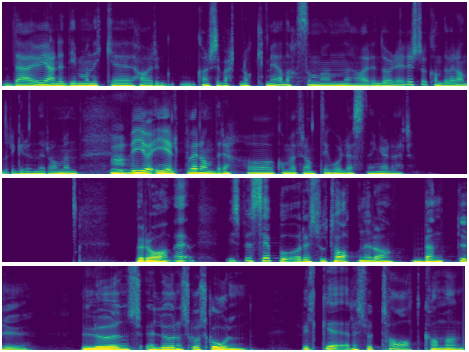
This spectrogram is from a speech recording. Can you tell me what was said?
det er jo gjerne de man ikke har kanskje vært nok med, da, som man har en dårlig Eller så kan det være andre grunner òg, men Mm. vi hjelper hverandre å komme fram til gode løsninger der. Bra. Eh, Hvis vi ser på resultatene, da. Benterud, Lørenskog-skolen. Hvilke resultat kan man,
